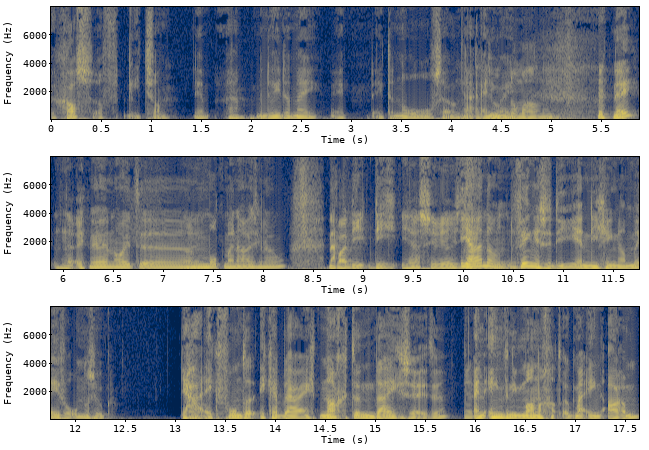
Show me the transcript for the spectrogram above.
gas. Of iets van, ja, wat doe je dat mee? Et- Ethanol of zo? Nou, Nou, dat doe ik normaal niet. Nee? Nee. Heb je nooit eh, een mot naar huis genomen? Nou, Maar die, die, ja, serieus? Die- ja, dan vingen ze die en die ging dan mee voor onderzoek. Ja, ik vond dat, ik heb daar echt nachten bij gezeten. Ja. En een van die mannen had ook maar één arm.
